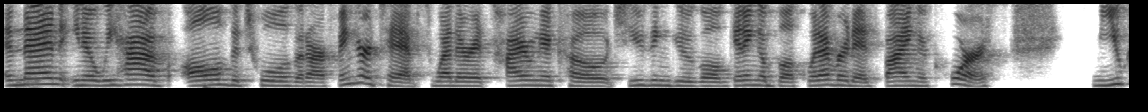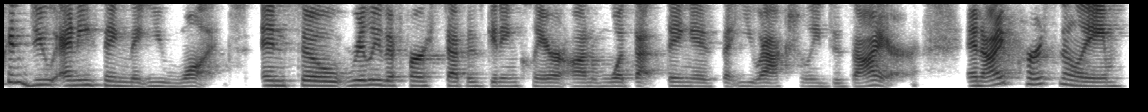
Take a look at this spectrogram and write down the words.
And mm-hmm. then, you know, we have all of the tools at our fingertips, whether it's hiring a coach, using Google, getting a book, whatever it is, buying a course you can do anything that you want. And so, really, the first step is getting clear on what that thing is that you actually desire. And I personally,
